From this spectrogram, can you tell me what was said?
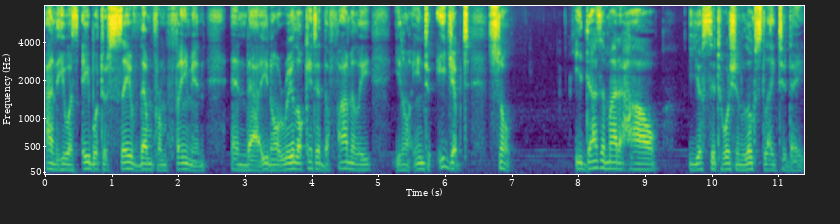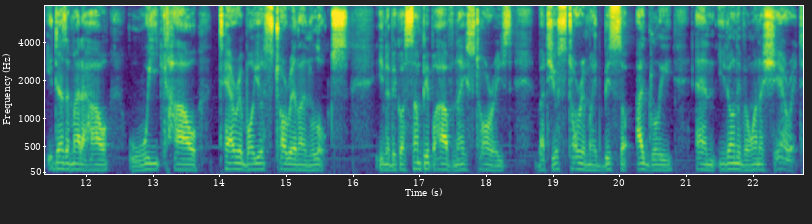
and he was able to save them from famine and, uh, you know, relocated the family, you know, into Egypt. So it doesn't matter how your situation looks like today, it doesn't matter how weak, how terrible your storyline looks you know, because some people have nice stories, but your story might be so ugly and you don't even want to share it.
